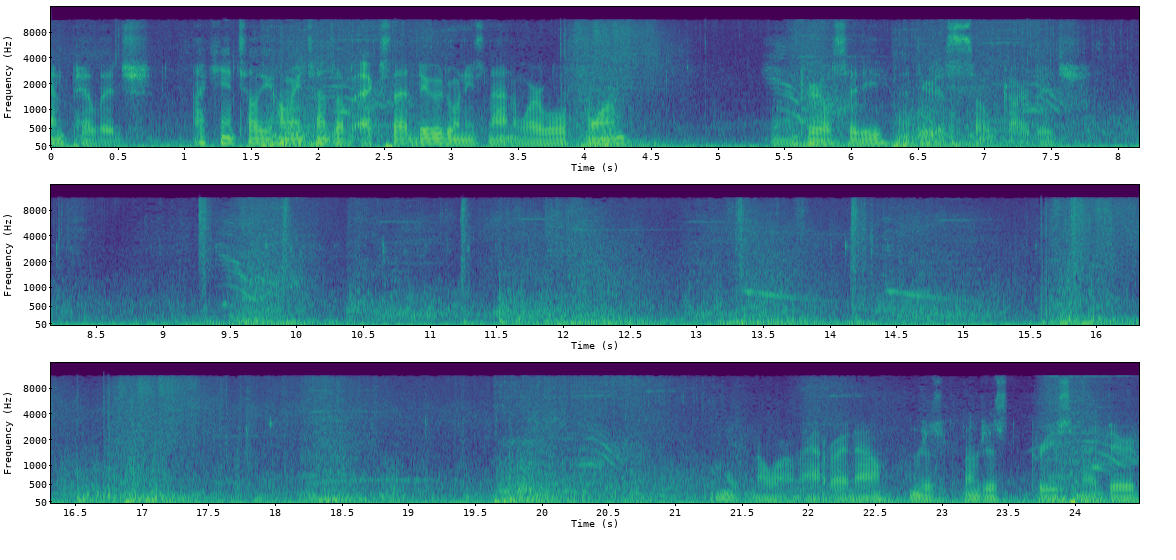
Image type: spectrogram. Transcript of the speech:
And pillage. I can't tell you how many times I've X that dude when he's not in werewolf form in Imperial City. That dude is so garbage. I don't even know where I'm at right now. I'm just I'm just greasing it, dude.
